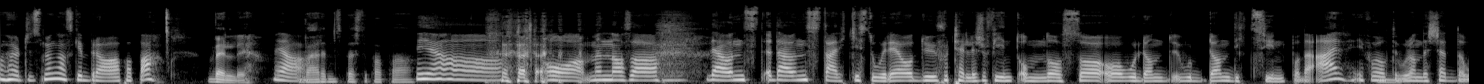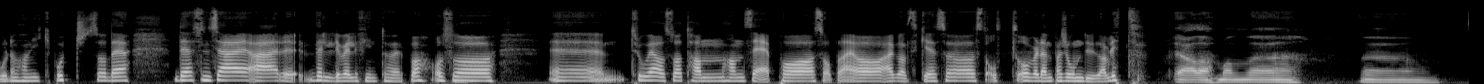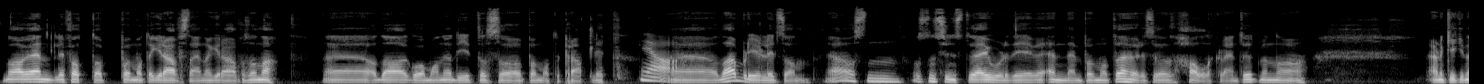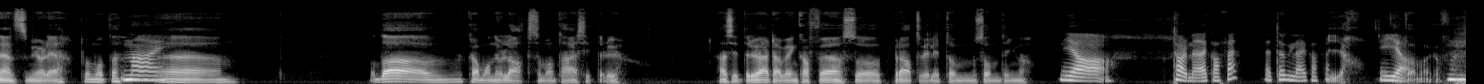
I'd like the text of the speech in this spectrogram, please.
Han hørtes ut som en ganske bra pappa. Veldig. Ja. Verdens beste pappa. Ja. Å, men altså det er, en, det er jo en sterk historie, og du forteller så fint om det også, og hvordan, hvordan ditt syn på det er, i forhold til hvordan det skjedde og hvordan han gikk bort. Så det, det syns jeg er veldig, veldig fint å høre på. Og så eh, tror jeg også at han, han ser på, så på deg og er ganske så stolt over den personen du har blitt. Ja da, man eh, eh, Nå har vi endelig fått opp på en måte gravstein og grav og sånn, da. Uh, og da går man jo dit og så på en måte prater litt. Ja. Uh, og da blir det litt sånn Ja, åssen, åssen syns du jeg gjorde det i NM, på en måte? Høres jo halvkleint ut, men nå er nok ikke den eneste som gjør det, på en måte. Nei. Eh, og da kan man jo late som at her sitter du. Her sitter du, her tar vi en kaffe, så prater vi litt om sånne ting, da. ja. Tar du med deg kaffe? Vet du er glad i kaffe? Ja. Ja. jeg tar meg kaffe.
